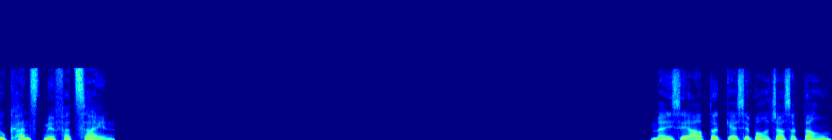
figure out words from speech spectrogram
du kannst mir verzeihen. मैं इसे आप तक कैसे पहुँचा सकता हूँ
